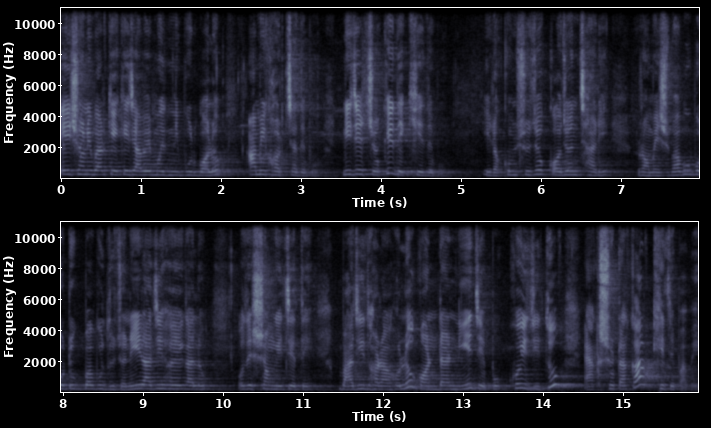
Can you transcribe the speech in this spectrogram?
এই শনিবার কে কে যাবে মেদিনীপুর বলো, আমি খরচা দেব, নিজের চোখে দেখিয়ে দেব। এরকম সুযোগ কজন ছাড়ে? রমেশবাবু, বটুকবাবু দুজনেই রাজি হয়ে গেল ওদের সঙ্গে যেতে। বাজি ধরা হলো গন্ডার নিয়ে যে পক্ষই জিতুক, একশো টাকা খেতে পাবে।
